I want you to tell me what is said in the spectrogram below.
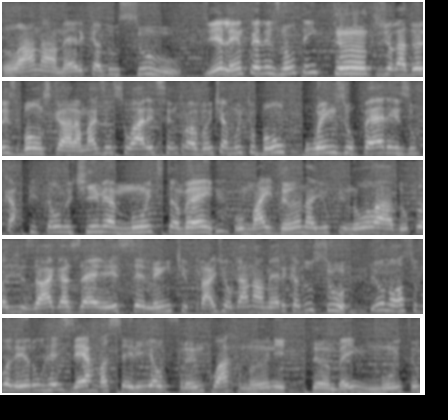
lá na América do Sul. De elenco eles não têm tantos jogadores bons, cara, mas o Soares centroavante é muito bom, o Enzo Pérez, o capitão do time, é muito também, o Maidana e o Pinola, a dupla de zagas é excelente para jogar na América do Sul. E o nosso goleiro reserva seria o Franco Armani, também muito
